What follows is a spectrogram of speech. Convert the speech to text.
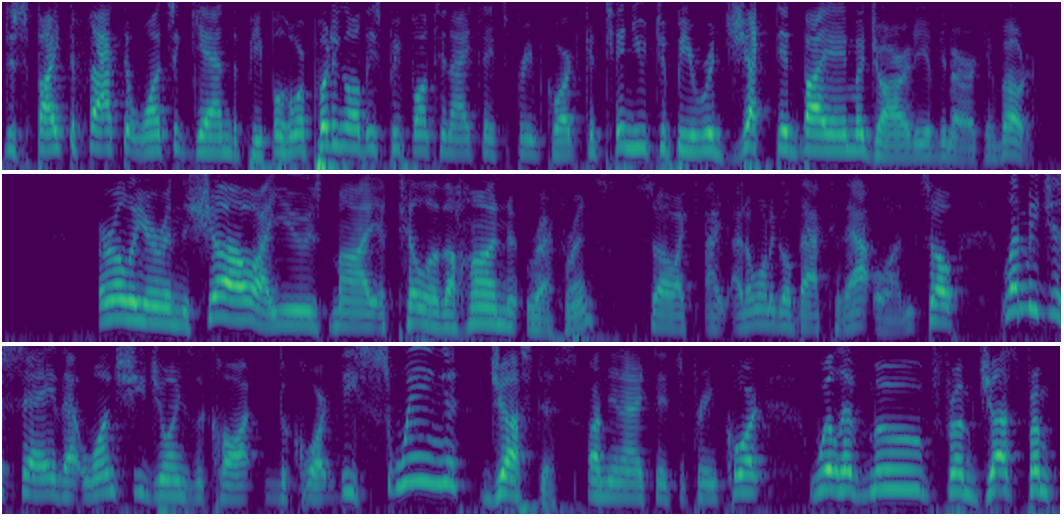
despite the fact that once again, the people who are putting all these people onto the United States Supreme Court continue to be rejected by a majority of the American voter. Earlier in the show, I used my Attila the Hun reference, so I, I, I don't want to go back to that one. So let me just say that once she joins the court, the court, the swing justice on the United States Supreme Court will have moved from just from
